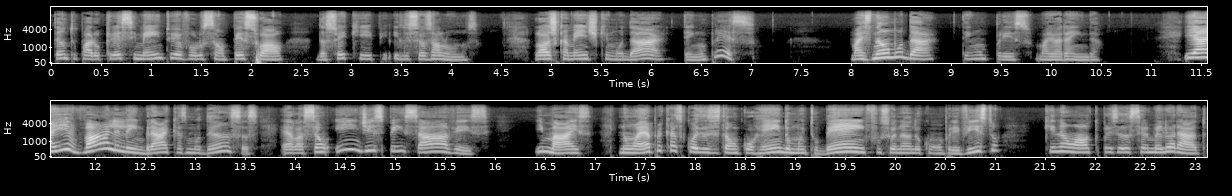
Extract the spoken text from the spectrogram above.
tanto para o crescimento e evolução pessoal da sua equipe e dos seus alunos. Logicamente que mudar tem um preço, mas não mudar tem um preço maior ainda. E aí vale lembrar que as mudanças, elas são indispensáveis. E mais, não é porque as coisas estão correndo muito bem, funcionando como previsto, que não há o que precisa ser melhorado.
